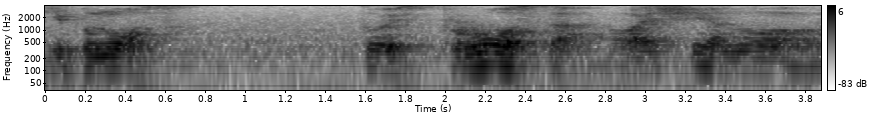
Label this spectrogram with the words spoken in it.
Гипноз. То есть просто вообще, ну,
